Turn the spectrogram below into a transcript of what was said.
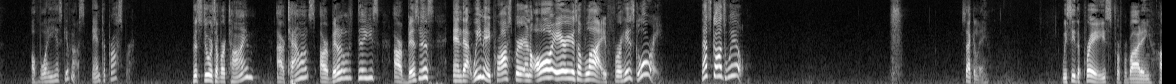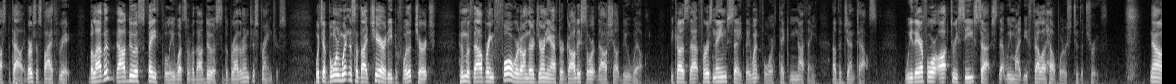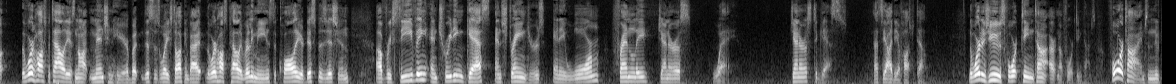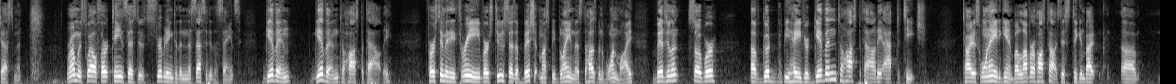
of what He has given us and to prosper. Good stewards of our time, our talents, our abilities, our business, and that we may prosper in all areas of life for His glory. That's God's will. Secondly, we see the praise for providing hospitality. Verses 5 through 8. Beloved, thou doest faithfully whatsoever thou doest to the brethren and to strangers which have borne witness of thy charity before the church, whom if thou bring forward on their journey after a godly sort, thou shalt do well. Because that for his name's sake they went forth, taking nothing of the Gentiles. We therefore ought to receive such that we might be fellow helpers to the truth. Now, the word hospitality is not mentioned here, but this is what he's talking about. The word hospitality really means the quality or disposition of receiving and treating guests and strangers in a warm, friendly, generous way. Generous to guests. That's the idea of hospitality. The word is used 14 times, or not 14 times, four times in the New Testament. Romans 12, 13 says distributing to the necessity of the saints, given, given to hospitality. 1 Timothy 3, verse 2 says a bishop must be blameless, the husband of one wife, vigilant, sober, of good behavior, given to hospitality, apt to teach. Titus 1 8 again, but a lover of hospitality. This is speaking about uh,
